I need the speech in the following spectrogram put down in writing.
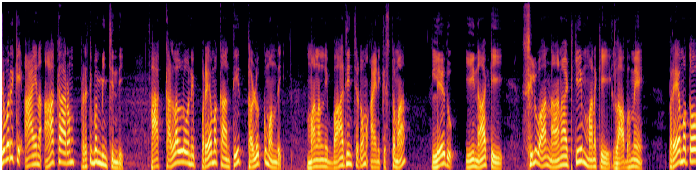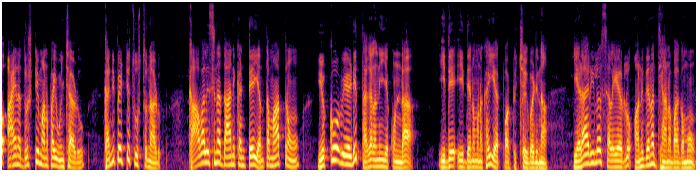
చివరికి ఆయన ఆకారం ప్రతిబింబించింది. ఆ కళ్ళల్లోని ప్రేమకాంతి తళుక్కుమంది. మనల్ని బాధించడం ఆయనకిష్టమా? లేదు ఈనాటి శిలువ నానాటికి మనకి లాభమే. ప్రేమతో ఆయన దృష్టి మనపై ఉంచాడు కనిపెట్టి చూస్తున్నాడు. కావలసిన దానికంటే ఎంతమాత్రం ఎక్కువ వేడి తగలనీయకుండా ఇదే ఈ దినమునకై ఏర్పాటు చేయబడిన ఎడారిలో సెలయేర్లు అనుదిన ధ్యాన భాగము.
